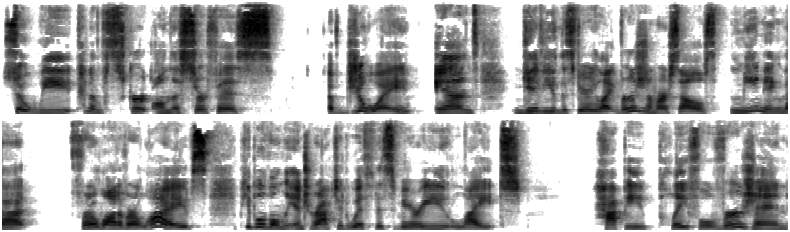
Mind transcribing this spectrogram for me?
So we kind of skirt on the surface of joy and give you this very light version of ourselves, meaning that for a lot of our lives, people have only interacted with this very light, happy, playful version,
